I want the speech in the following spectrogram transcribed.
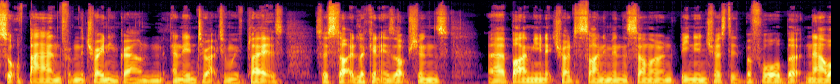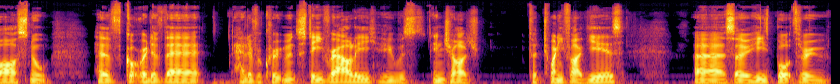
sort of banned from the training ground and, and interacting with players, so started looking at his options. Uh, Bayern Munich tried to sign him in the summer and been interested before, but now Arsenal have got rid of their head of recruitment, Steve Rowley, who was in charge for 25 years. Uh, so he's brought through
